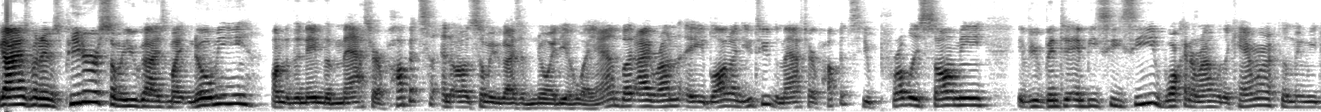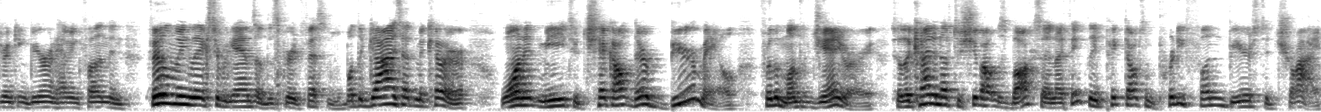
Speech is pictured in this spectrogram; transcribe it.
guys, my name is Peter. Some of you guys might know me under the name The Master of Hoppets, and uh, some of you guys have no idea who I am, but I run a blog on YouTube, The Master of Hoppets. You probably saw me if you've been to MBCC, walking around with a camera, filming me drinking beer and having fun, and filming the extravaganza of this great festival. But the guys at Mikkeller wanted me to check out their beer mail for the month of January. So they're kind enough to ship out this box, and I think they picked out some pretty fun beers to try.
